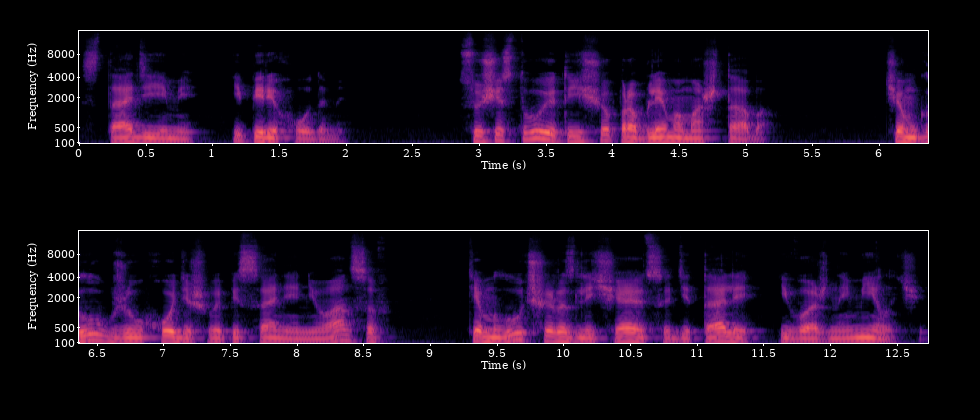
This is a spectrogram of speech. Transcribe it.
стадиями и переходами. Существует еще проблема масштаба. Чем глубже уходишь в описание нюансов, тем лучше различаются детали и важные мелочи,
